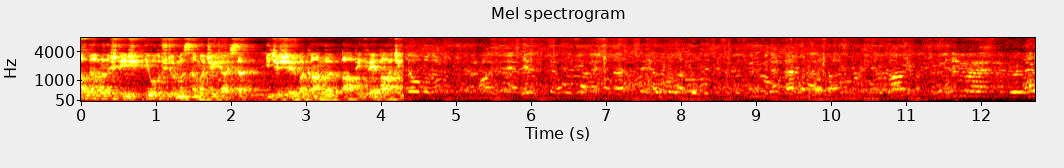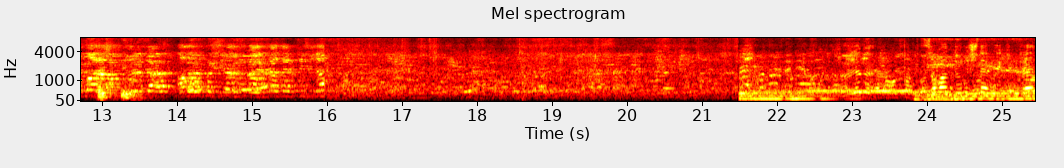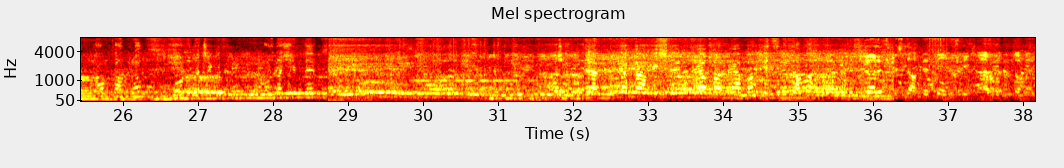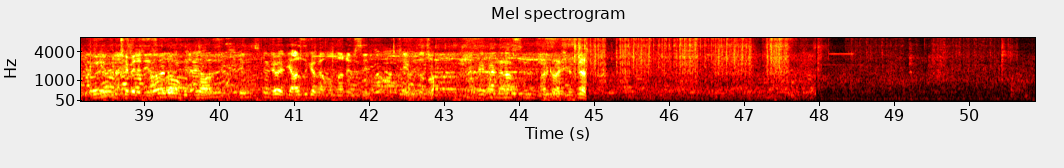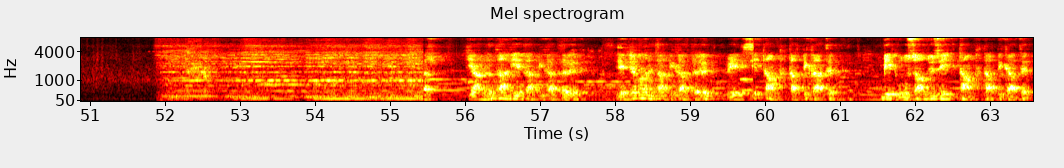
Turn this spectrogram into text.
kurumsal davranış değişikliği oluşturması amacıyla ise İçişleri Bakanlığı Afet ve Acil O zaman dönüşte ekiple tam kadro orada da çekilir. Orada şimdi mutlaka eşlerini ne yapar ne yapar getirir ama Sülalesi de akredite olmuş ilk arama kurtarma. Öyle mi? İlçe belediyesi. öyle oldu. Evet yazdık efendim onların hepsi. Şeyimizde Beyefendi nasılsınız? Arkadaşlar biraz yangın tahliye tatbikatları, deprem anı tatbikatları ve SİTAMP tatbikatı, bir ulusal düzey TAMP tatbikatı,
